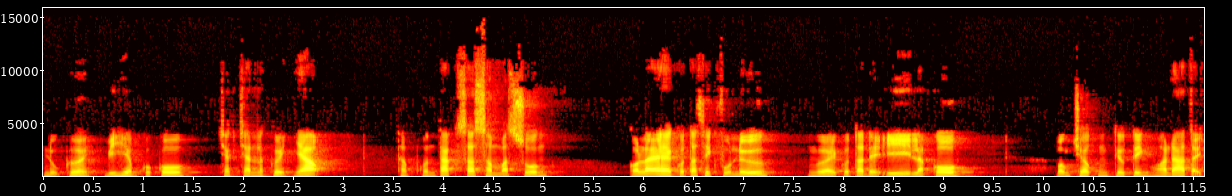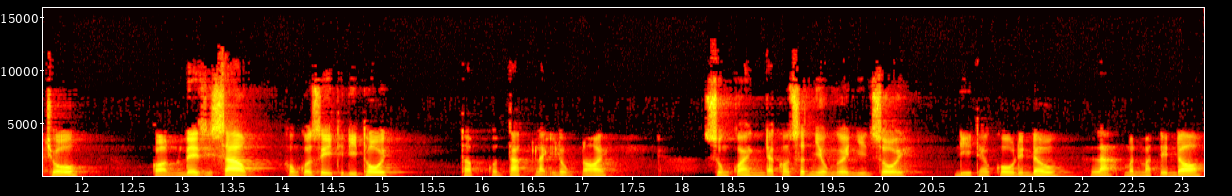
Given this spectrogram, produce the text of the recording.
Nụ cười bí hiểm của cô chắc chắn là cười nhạo. Thẩm quân tắc xa sầm mặt xuống. Có lẽ cô ta thích phụ nữ, Người cô ta để ý là cô. Bỗng chốc tiêu tinh hoa đá tại chỗ. Còn vấn đề gì sao? Không có gì thì đi thôi. Thẩm quân tắc lạnh lùng nói. Xung quanh đã có rất nhiều người nhìn rồi. Đi theo cô đến đâu là mất mặt đến đó.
